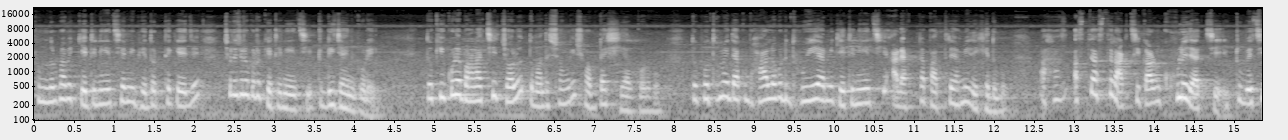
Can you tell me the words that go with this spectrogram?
সুন্দরভাবে কেটে নিয়েছি আমি ভেতর থেকে, এই যে ছোটো ছোটো করে কেটে নিয়েছি, একটু ডিজাইন করে। তো কী করে বানাচ্ছি চলো তোমাদের সঙ্গে সবটাই শেয়ার করব। তো প্রথমে দেখো, ভালো করে ধুয়ে আমি কেটে নিয়েছি আর একটা পাত্রে আমি রেখে দেবো। আস্তে আস্তে রাখছি কারণ খুলে যাচ্ছে। একটু বেশি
